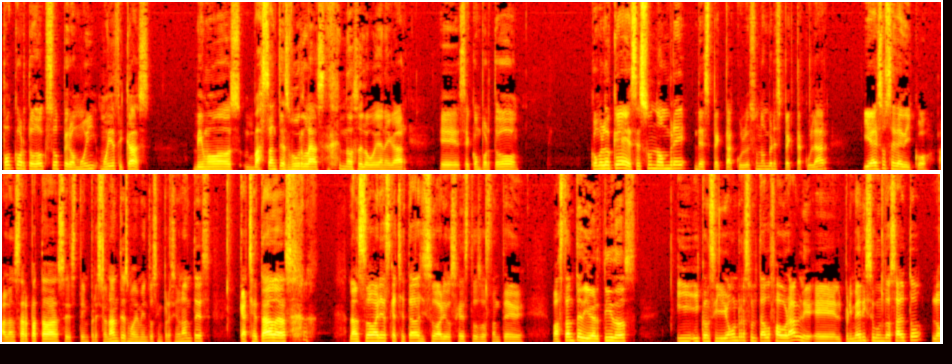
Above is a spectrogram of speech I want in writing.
poco ortodoxo pero muy, muy eficaz. Vimos bastantes burlas, no se lo voy a negar. Eh, se comportó como lo que es, es un hombre de espectáculo, es un hombre espectacular y a eso se dedicó, a lanzar patadas este, impresionantes, movimientos impresionantes, cachetadas, lanzó varias cachetadas, hizo varios gestos bastante, bastante divertidos y, consiguió un resultado favorable. El primer y segundo asalto lo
